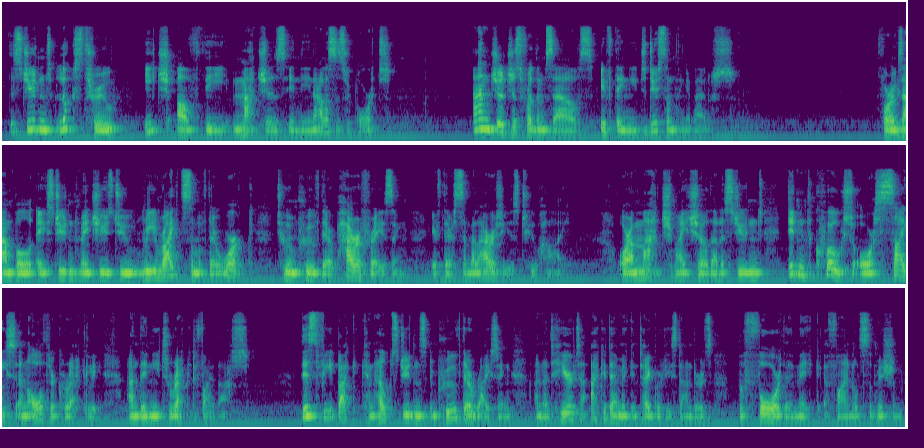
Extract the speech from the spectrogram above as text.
The student looks through each of the matches in the analysis report and judges for themselves if they need to do something about it. For example, a student may choose to rewrite some of their work to improve their paraphrasing if their similarity is too high. Or a match might show that a student didn't quote or cite an author correctly and they need to rectify that. This feedback can help students improve their writing and adhere to academic integrity standards before they make a final submission.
